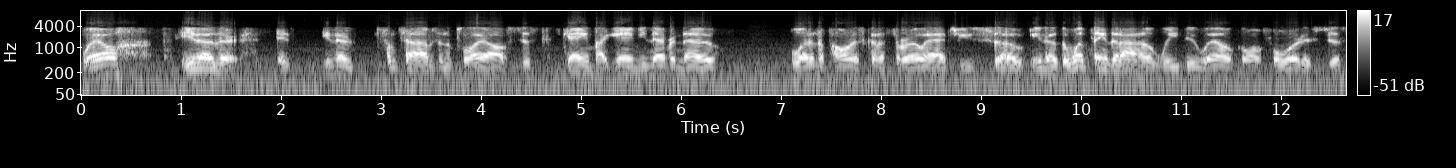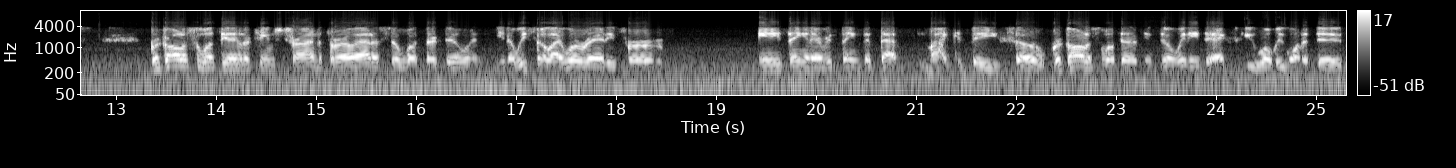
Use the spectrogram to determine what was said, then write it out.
Well, you know, there, it, you know, sometimes in the playoffs, just game by game, you never know what an opponent's going to throw at you. So, you know, the one thing that I hope we do well going forward is just, regardless of what the other team's trying to throw at us or what they're doing, you know, we feel like we're ready for anything and everything that that might could be. So, regardless of what the other team's doing, we need to execute what we want to do,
